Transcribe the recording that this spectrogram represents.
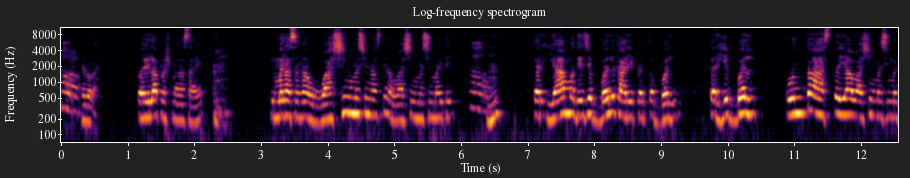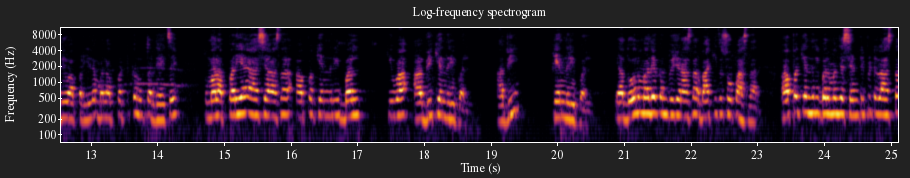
हो. हे बघा पहिला प्रश्न असा आहे की मला सांगा वॉशिंग मशीन असते ना वॉशिंग मशीन माहिती आहे? हो? तर यामध्ये जे बल कार्य करतं बल तर हे बल कोणतं असतं या वॉशिंग मशीन मध्ये वापरलेलं? मला पटकन उत्तर द्यायचंय. तुम्हाला पर्याय असे असणार अपकेंद्री बल किंवा अभिकेंद्री बल. अभिकेंद्री बल. या दोन मध्ये कन्फ्युजन असणार बाकीचं सोपं असणार. अपकेंद्री बल म्हणजे सेंट्रिपिटल असतं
